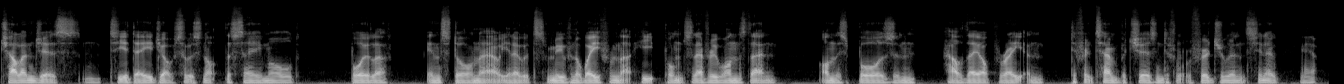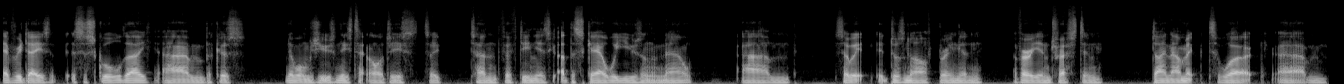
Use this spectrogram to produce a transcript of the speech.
challenges to your day job. So it's not the same old boiler install now. You know, it's moving away from that heat pumps, and everyone's then on this buzz and how they operate and different temperatures and different refrigerants. You know, yeah. every day is, is a school day um, because no one was using these technologies say 10, 15 years at the scale we're using them now. Um, so it, it does not bring in a very interesting dynamic to work um,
